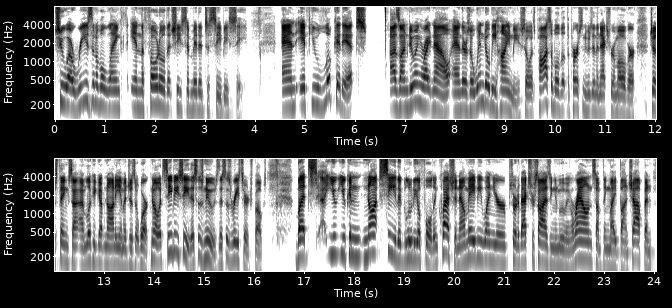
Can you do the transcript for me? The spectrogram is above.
to a reasonable length in the photo that she submitted to CBC. And if you look at it, as I'm doing right now, and there's a window behind me, so it's possible that the person who's in the next room over just thinks I'm looking up naughty images at work. No, it's CBC. This is news. This is research, folks. But uh, you you can not see the gluteal fold in question. Now, maybe when you're sort of exercising and moving around, something might bunch up, and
